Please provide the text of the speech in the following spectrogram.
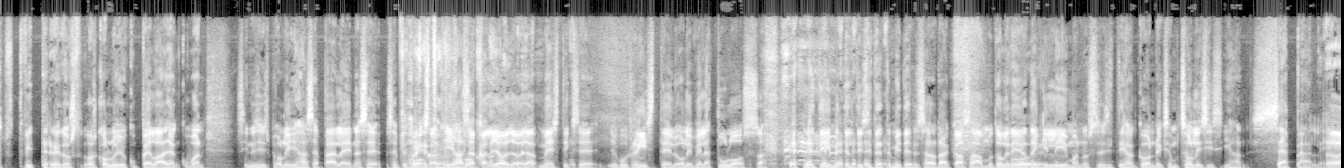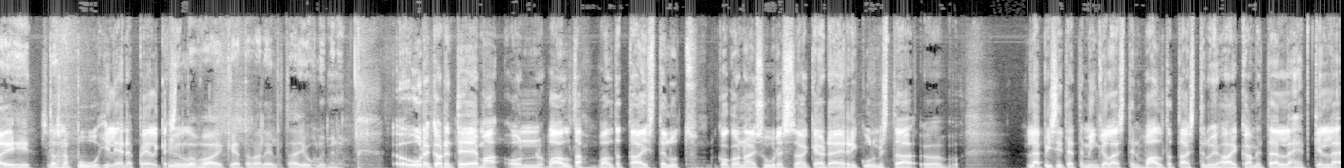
siis Twitteri, olisi, olisiko ollut joku pelaajan kuvan, siinä siis oli ihan säpäleinä se, se poka. Ihan säpäle, joo joo, ja Mestiksen joku risteily oli vielä tulossa. Ja sitten ihmeteltiin sitä, että miten se saadaan kasaan, mutta oli ne jotenkin liimannut se sitten ihan kondiksi, mutta se oli siis ihan säpäleinä. Ai hitto. Semmoisena puuhileenä pelkästään. Kyllä on vaikeaa välillä tämä juhliminen. Uuden kauden teema on valta, valtataistelut. Kokonaisuudessaan käydään eri kulmista läpi sitä, että minkälaisten valtataistelujen aikaa me tällä hetkellä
